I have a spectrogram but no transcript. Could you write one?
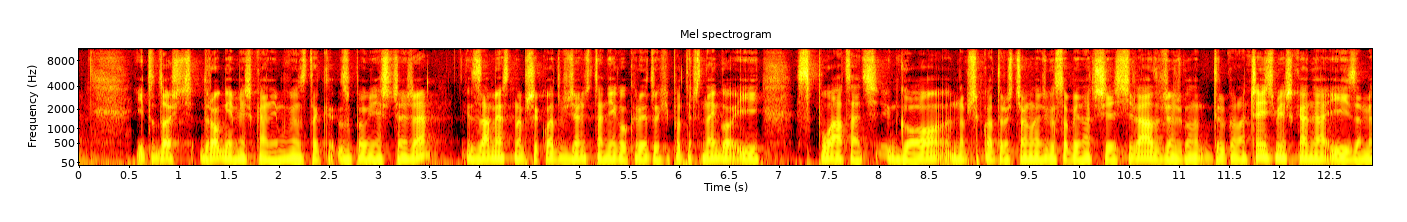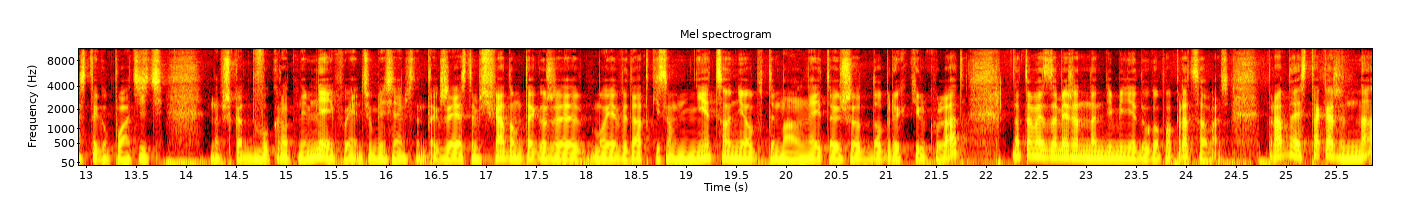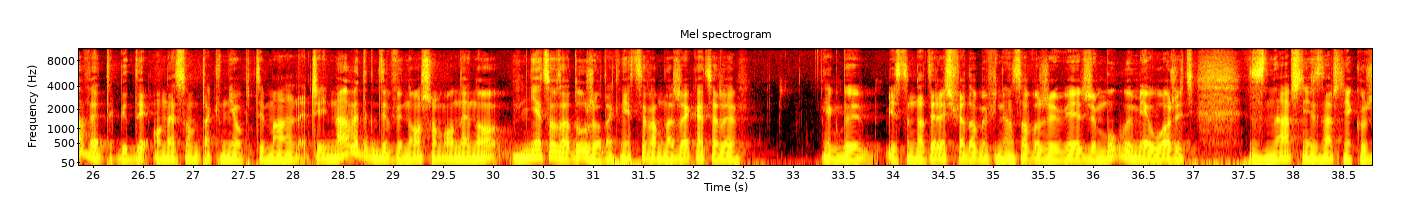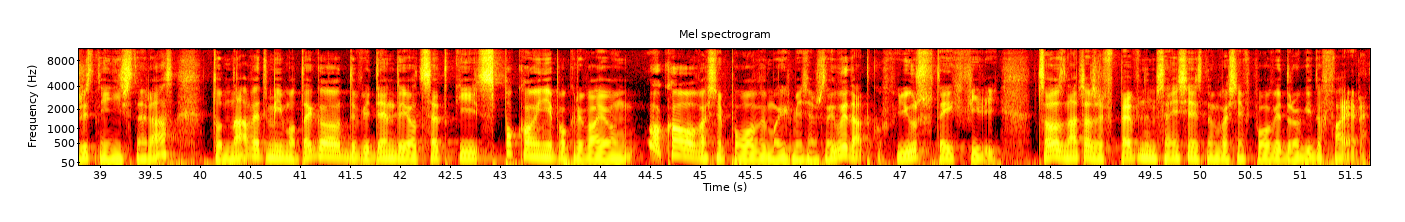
i to dość drogie mieszkanie, mówiąc tak zupełnie szczerze zamiast na przykład wziąć taniego kredytu hipotecznego i spłacać go, na przykład rozciągnąć go sobie na 30 lat, wziąć go tylko na część mieszkania i zamiast tego płacić na przykład dwukrotnie mniej w ujęciu miesięcznym. Także jestem świadom tego, że moje wydatki są nieco nieoptymalne i to już od dobrych kilku lat, natomiast zamierzam nad nimi niedługo popracować. Prawda jest taka, że nawet gdy one są tak nieoptymalne, czyli nawet gdy wynoszą one no nieco za dużo, tak nie chcę wam narzekać, ale jakby jestem na tyle świadomy finansowo, żeby wiedzieć, że mógłbym je ułożyć znacznie, znacznie korzystniej niż teraz, to nawet mimo tego dywidendy i odsetki spokojnie pokrywają około właśnie połowy moich miesięcznych wydatków już w tej chwili, co oznacza, że w pewnym sensie jestem właśnie w połowie drogi do FIRE.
